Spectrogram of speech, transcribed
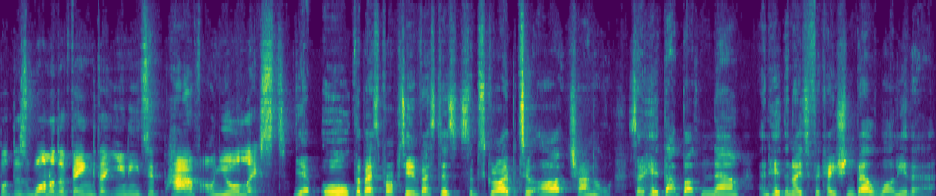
But there's one other thing that you need to have on your list. Yep, all the best property investors subscribe to our channel. So hit that button now and hit the notification bell while you're there.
